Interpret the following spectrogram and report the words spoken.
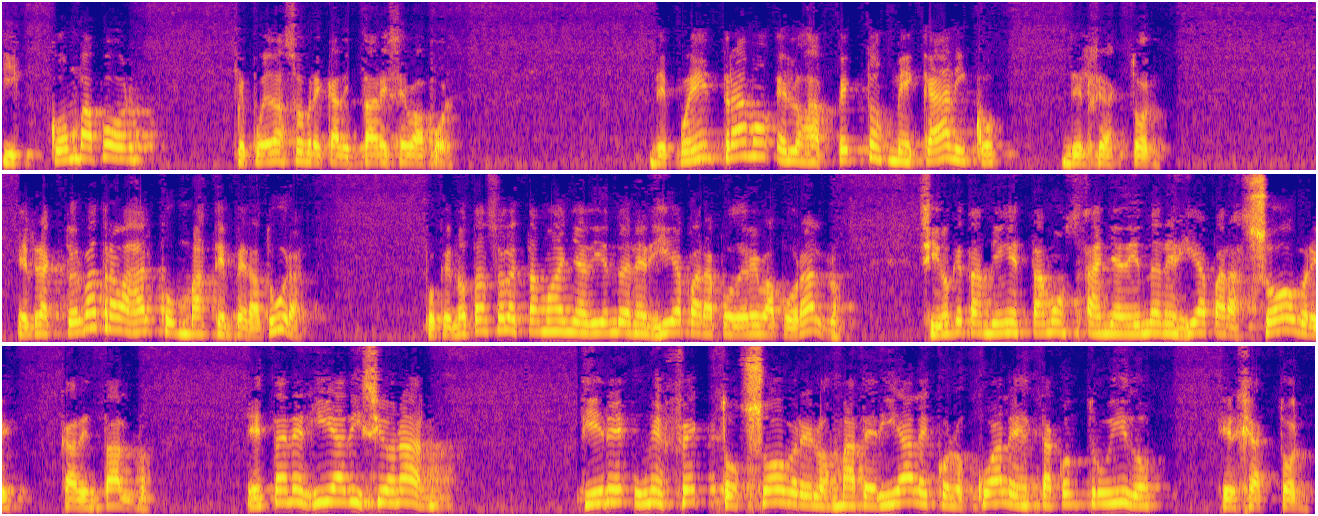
y con vapor que pueda sobrecalentar ese vapor. Después entramos en los aspectos mecánicos del reactor. El reactor va a trabajar con más temperatura, porque no tan solo estamos añadiendo energía para poder evaporarlo, sino que también estamos añadiendo energía para sobrecalentarlo. Esta energía adicional tiene un efecto sobre los materiales con los cuales está construido el reactor.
